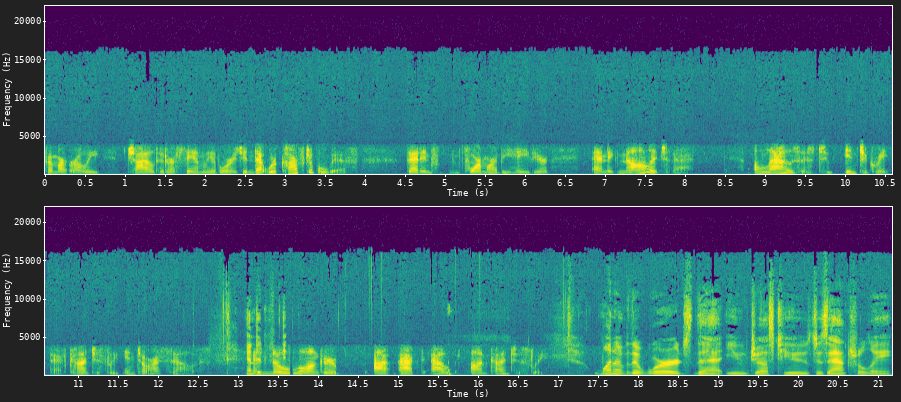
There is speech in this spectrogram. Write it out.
from our early childhood, our family of origin that we're comfortable with, that inform our behavior, and acknowledge that allows us to integrate that consciously into ourselves and, and no longer uh, act out unconsciously. One of the words that you just used is actually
